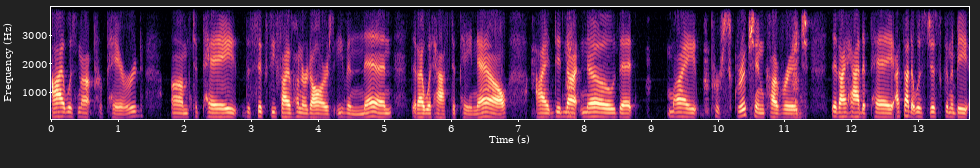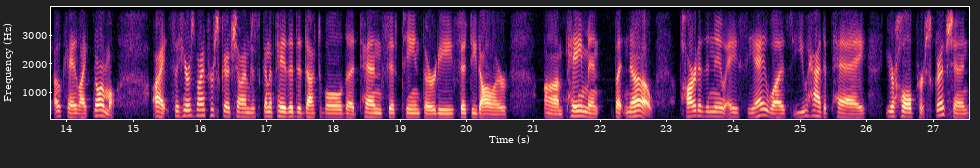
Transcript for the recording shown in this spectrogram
I was not prepared um to pay the $6500 even then that I would have to pay now. I did not know that my prescription coverage that I had to pay, I thought it was just going to be okay like normal. All right, so here's my prescription. I'm just going to pay the deductible, the 10, 15, 30, 50 dollar um payment, but no. Part of the new ACA was you had to pay your whole prescription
